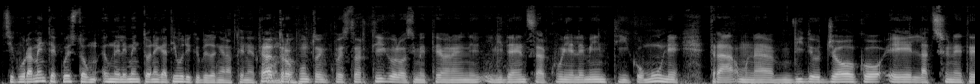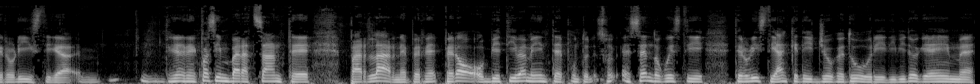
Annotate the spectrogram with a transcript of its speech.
sicuramente questo è un elemento negativo di cui bisognerà tenere Tra conto. Tra l'altro appunto in questo articolo si mettevano in evidenza alcuni elementi comuni tra un videogioco e l'azione terroristica è quasi imbarazzante parlarne, però obiettivamente, appunto, essendo questi terroristi anche dei giocatori di videogame,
